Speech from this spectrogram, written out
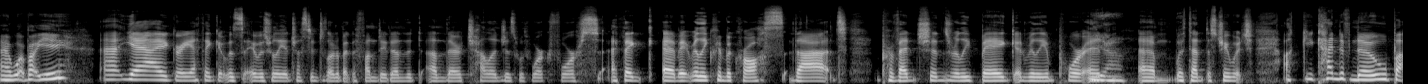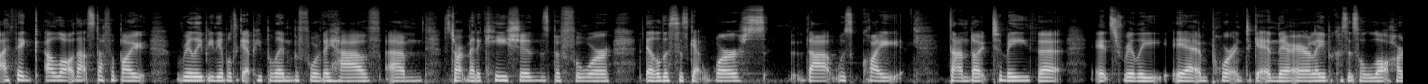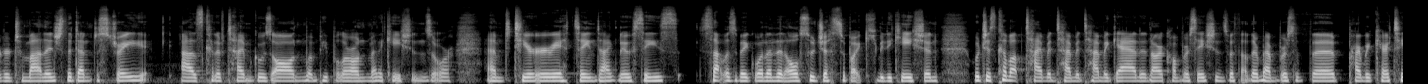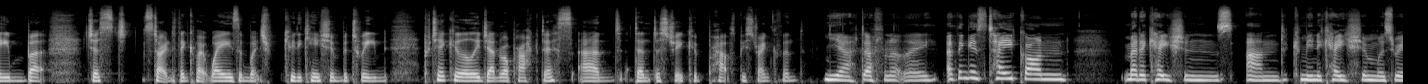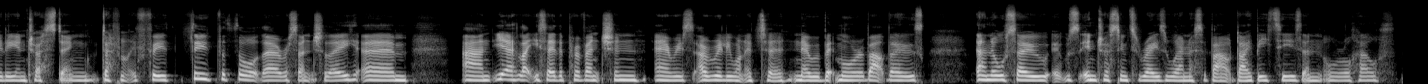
Uh, what about you? Uh, yeah, I agree. I think it was it was really interesting to learn about the funding and the, and their challenges with workforce. I think um, it really came across that prevention's really big and really important yeah. um, with dentistry, which you kind of know, but I think a lot of that stuff about really being able to get people in before they have um, start medications, before illnesses get worse, that was quite stand out to me that it's really yeah, important to get in there early because it's a lot harder to manage the dentistry as kind of time goes on when people are on medications or um, deteriorating diagnoses. So that was a big one. And then also just about communication, which has come up time and time and time again in our conversations with other members of the primary care team, but just starting to think about ways in which communication between particularly general practice and dentistry could perhaps be strengthened. Yeah, definitely. I think his take on medications and communication was really interesting. Definitely food food for thought there, essentially. Um, and yeah, like you say, the prevention areas, I really wanted to know a bit more about those. And also, it was interesting to raise awareness about diabetes and oral health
